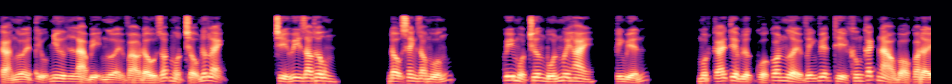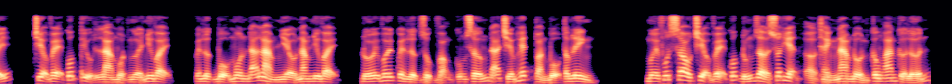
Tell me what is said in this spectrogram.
cả người tựu như là bị người vào đầu rót một chậu nước lạnh. Chỉ huy giao thông. Đậu xanh rau muống. Quy một chương bốn mươi hai, kinh biến. Một cái tiềm lực của con người vĩnh viễn thì không cách nào bỏ qua đấy, triệu vệ quốc tựu là một người như vậy quyền lực bộ môn đã làm nhiều năm như vậy, đối với quyền lực dục vọng cũng sớm đã chiếm hết toàn bộ tâm linh. Mười phút sau triệu vệ quốc đúng giờ xuất hiện ở thành nam đồn công an cửa lớn,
